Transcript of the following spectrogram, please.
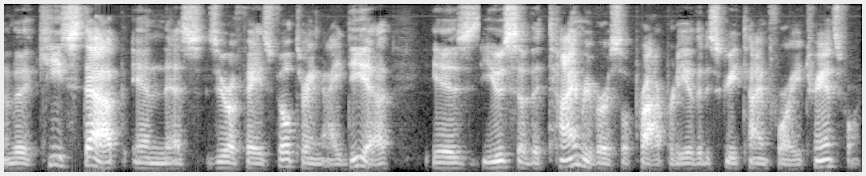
And the key step in this zero phase filtering idea is use of the time reversal property of the discrete time Fourier transform.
